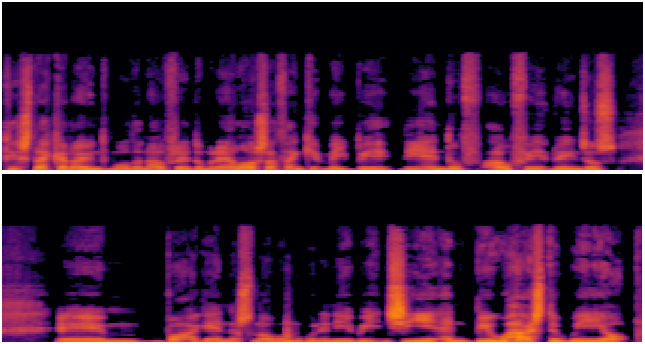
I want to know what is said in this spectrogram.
to stick around more than Alfredo Morelos. I think it might be the end of Alfie at Rangers. Um, but again, that's another one we're going to need to wait and see. And Bill has to weigh up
